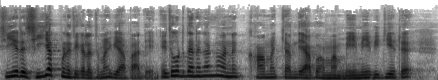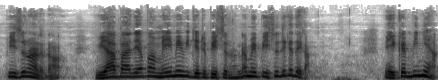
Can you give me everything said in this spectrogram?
100%ක්ම නැති කළා තමයි ව්‍යාපාදේ. එතකොට දැනගන්නවා අන්න කාමච්ඡන්දේ ආපුවම මේ මේ විදියට පිසුනනටනවා. ව්‍යාපාදේ ආපුවම මේ මේ විදියට පිසුනනවා. මේ පිසු දෙක දෙකක්. මේක මිනිහා.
